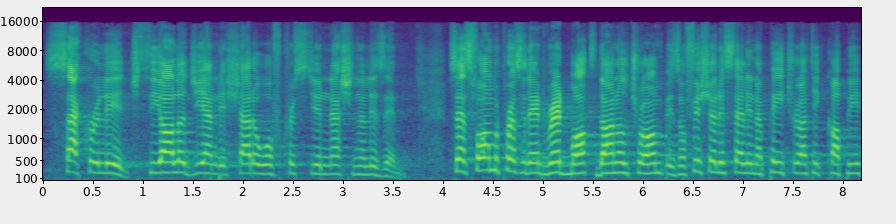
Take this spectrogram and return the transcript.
Sacrilege, theology, and the shadow of Christian nationalism. Says former President Redbox Donald Trump is officially selling a patriotic copy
